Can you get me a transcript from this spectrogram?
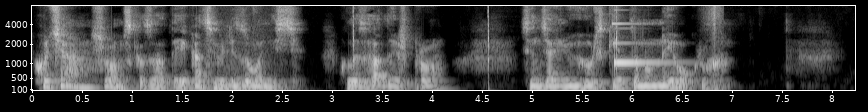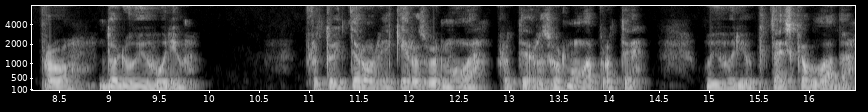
Хоча, що вам сказати, яка цивілізованість, коли згадуєш про Синьцзянь-Уйгурський автономний округ, про долю уйгурів, про той терор, який розвернула проти, розгорнула проти уйгурів китайська влада,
